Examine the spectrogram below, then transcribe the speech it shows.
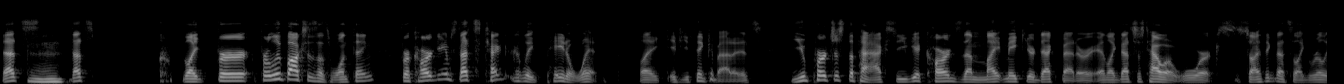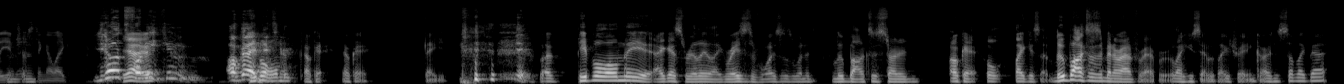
that's Mhm. that's like for for loot boxes that's one thing. For card games, that's technically pay to win. Like if you think about it, it's you purchase the pack, so you get cards that might make your deck better, and like that's just how it works. So I think that's like really Mhm. interesting. I like you know what's Yeah, funny it- too. Oh, go ahead. only, okay okay thank you Yeah. but people only i guess really like raised their voices when it, loot boxes started okay well like I said loot boxes have been around forever like you said with like trading cards and stuff like that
